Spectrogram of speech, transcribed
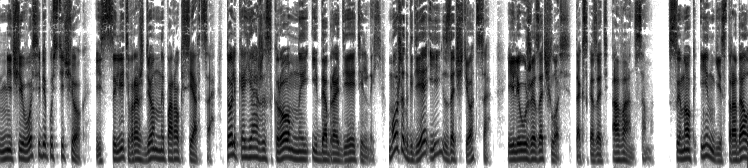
Ничего себе пустячок, исцелить врожденный порог сердца. Только я же скромный и добродетельный. Может, где и зачтется. Или уже зачлось, так сказать, авансом. Сынок Инги страдал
